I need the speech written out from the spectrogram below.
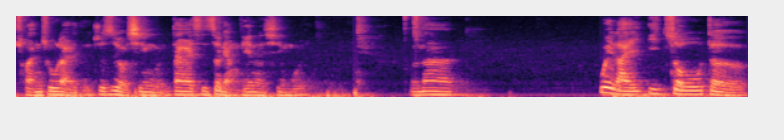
传出来的，就是有新闻，大概是这两天的新闻。那未来一周的。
